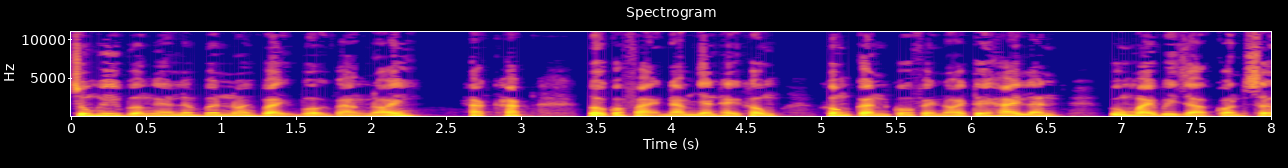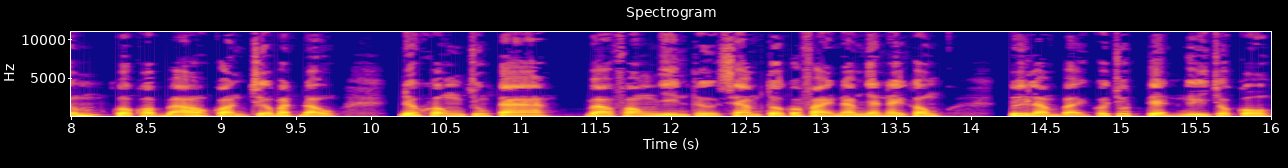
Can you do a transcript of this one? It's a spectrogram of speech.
Trung hy vừa nghe lâm vân nói vậy, vội vàng nói, hắc hắc, tôi có phải nam nhân hay không? Không cần cô phải nói tới hai lần. Cũng may bây giờ còn sớm, cuộc họp báo còn chưa bắt đầu. Nếu không chúng ta vào phòng nhìn thử xem tôi có phải nam nhân hay không. Tuy làm vậy có chút tiện nghi cho cô,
